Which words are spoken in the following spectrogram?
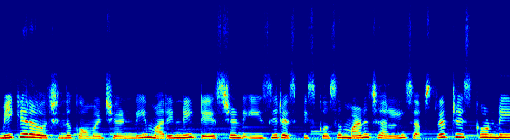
మీకు ఎలా వచ్చిందో కామెంట్ చేయండి. మరిన్ని టేస్ట్ అండ్ ఈజీ రెసిపీస్ కోసం మన ఛానల్ని సబ్స్క్రైబ్ చేసుకోండి.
